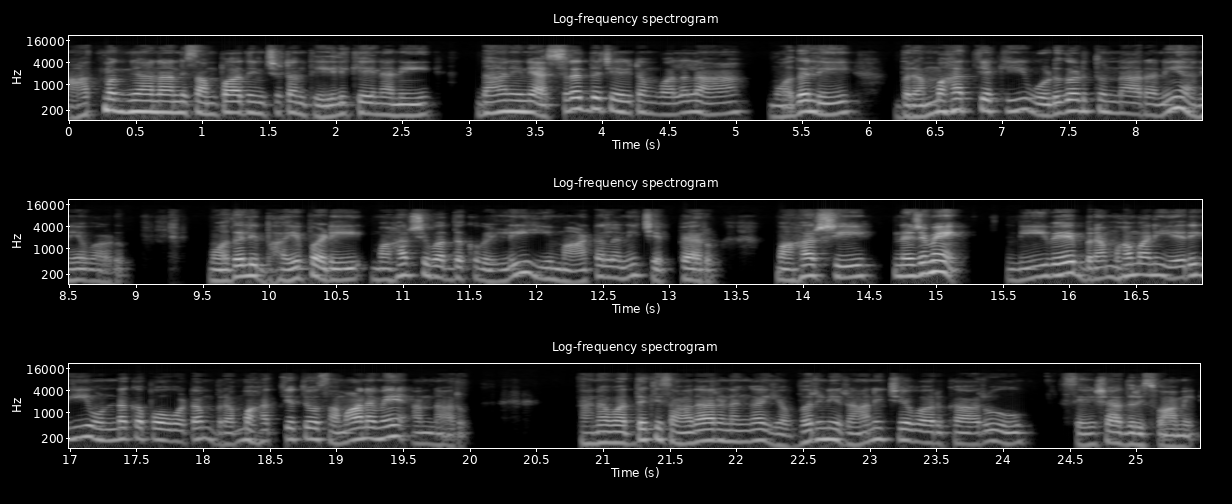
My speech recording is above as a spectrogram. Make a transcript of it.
ఆత్మజ్ఞానాన్ని సంపాదించటం తేలికేనని, దానిని అశ్రద్ధ చేయటం వలన మొదలి బ్రహ్మహత్యకి ఒడుగడుతున్నారని అనేవాడు. మొదలి భయపడి మహర్షి వద్దకు వెళ్ళి ఈ మాటలని చెప్పారు. మహర్షి నిజమే నీవే బ్రహ్మమని ఎరిగి ఉండకపోవటం బ్రహ్మహత్యతో సమానమే అన్నారు. తన వద్దకి సాధారణంగా ఎవ్వరిని రానిచ్చేవారు కారు శేషాద్రి స్వామి.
